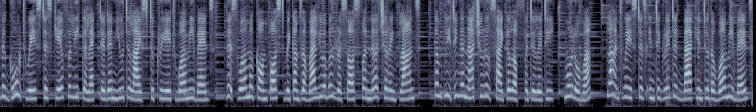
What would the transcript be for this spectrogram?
The goat waste is carefully collected and utilized to create vermi beds. This vermicompost becomes a valuable resource for nurturing plants, completing a natural cycle of fertility. Moreover, plant waste is integrated back into the vermi beds,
